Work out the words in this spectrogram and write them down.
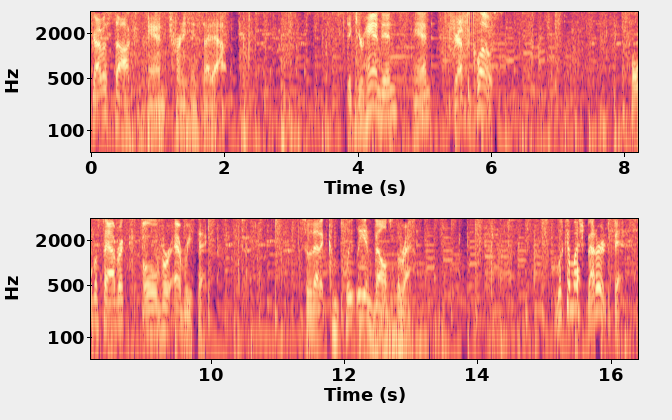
grab a sock and turn it inside out. Stick your hand in and grab the clothes. Pull the fabric over everything so that it completely envelops the wrap. Look how much better it fits.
